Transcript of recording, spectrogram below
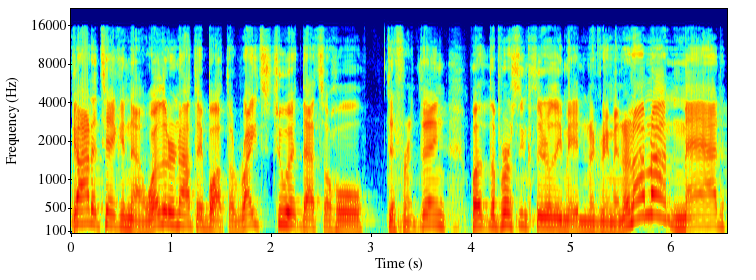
got it taken down. Whether or not they bought the rights to it, that's a whole different thing. But the person clearly made an agreement, and I'm not mad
